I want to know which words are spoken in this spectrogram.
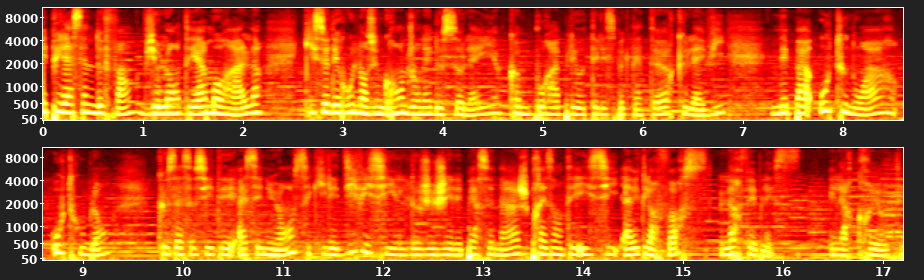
Et puis la scène de fin, violente et amorale, qui se déroule dans une grande journée de soleil, comme pour rappeler aux téléspectateurs que la vie n'est pas ou tout noir ou tout blanc, que sa société a ses nuances et qu'il est difficile de juger les personnages présentés ici avec leurs forces, leurs faiblesses et leur cruauté.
